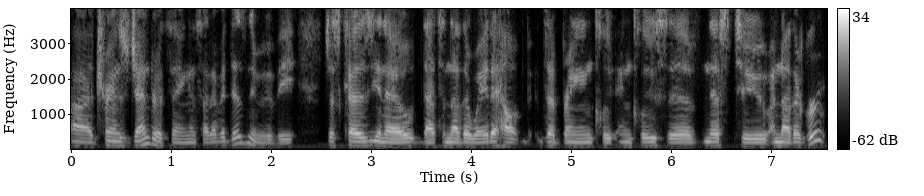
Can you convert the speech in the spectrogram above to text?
uh, transgender thing inside of a disney movie just because you know that's another way to help to bring inclu- inclusiveness to another group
